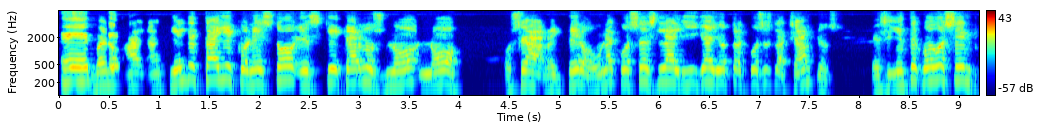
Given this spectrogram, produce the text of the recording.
Eh, bueno, eh, aquí el detalle con esto es que Carlos no, no, o sea, reitero, una cosa es la liga y otra cosa es la Champions. El siguiente juego es en,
